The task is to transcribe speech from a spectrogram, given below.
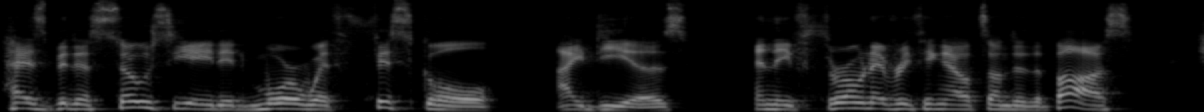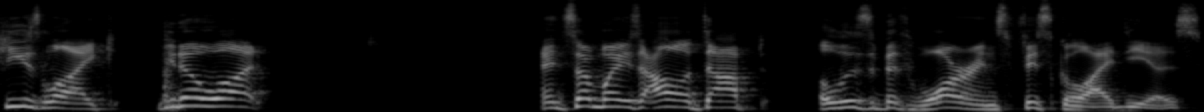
has been associated more with fiscal ideas and they've thrown everything else under the bus. He's like, you know what? In some ways, I'll adopt Elizabeth Warren's fiscal ideas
